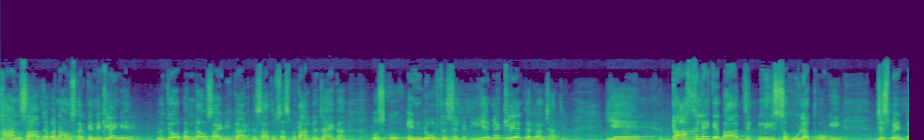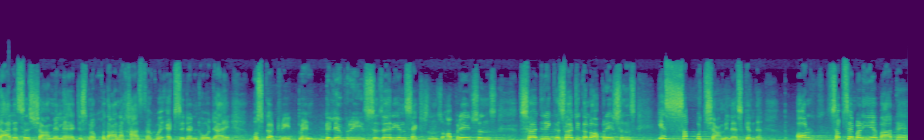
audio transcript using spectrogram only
खान साहब जब अनाउंस करके निकलेंगे तो जो बंदा उस आईडी कार्ड के साथ उस अस्पताल में जाएगा, उसको इनडोर फैसिलिटी ये मैं क्लियर करना चाहती हूँ। ये दाखिले के बाद जितनी सहूलत होगी, जिसमें डायलिसिस शामिल है, जिसमें खुदा न खास्ता कोई एक्सीडेंट हो जाए, उसका treatment delivery caesarean sections operations surgery surgical operations ये सब कुछ शामिल है इसके अंदर। और सबसे बड़ी ये बात है,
